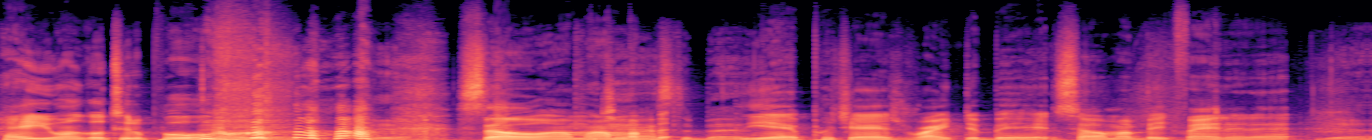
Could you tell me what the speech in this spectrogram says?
Hey, you want to go to the pool? Yeah, yeah. so um, I'm a yeah, put your ass right to bed. Yeah. So I'm a big fan of that. Yeah.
